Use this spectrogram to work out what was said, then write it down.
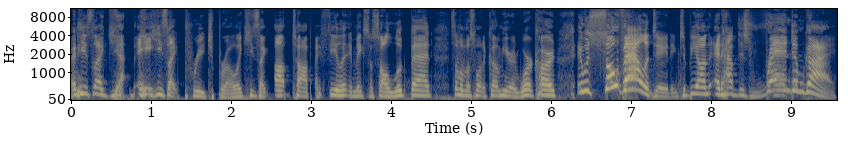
And he's like, yeah, eh, he's like, preach, bro. Like, he's like, up top. I feel it. It makes us all look bad. Some of us want to come here and work hard. It was so validating to be on and have this random guy,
